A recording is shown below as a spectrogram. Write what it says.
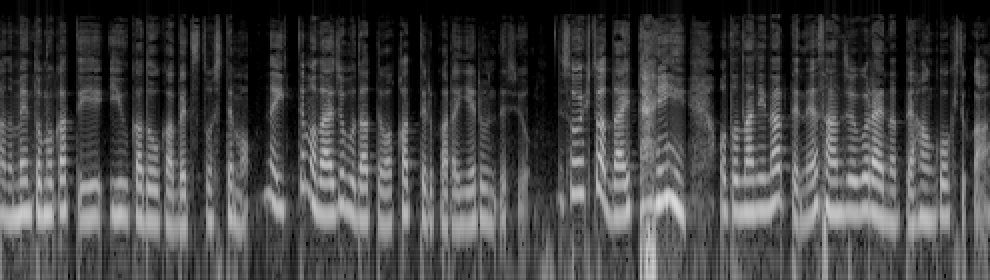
あの面と向かって言うかどうかは別としても。で、言っても大丈夫だって分かってるから言えるんですよ。でそういう人は大体 大人になってね、30ぐらいになって反抗期とか、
